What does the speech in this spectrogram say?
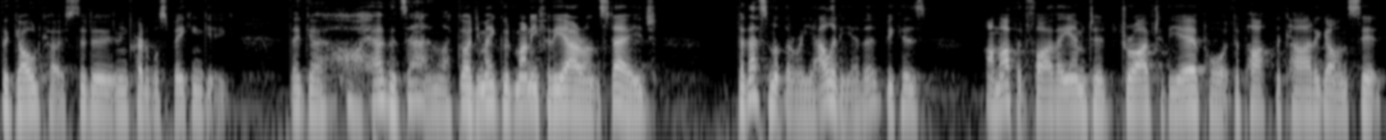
the Gold Coast to do an incredible speaking gig, they'd go, "Oh, how good's that?" And like, God, you make good money for the hour on stage, but that's not the reality of it because I'm up at 5 a.m. to drive to the airport to park the car to go and sit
